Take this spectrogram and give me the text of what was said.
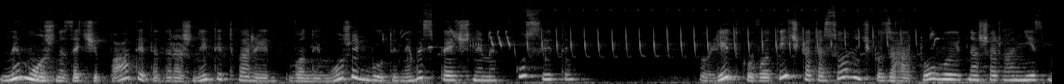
Не можна зачіпати та дражнити тварин. Вони можуть бути небезпечними, вкусити. Влітку водичка та сонечко загартовують наш організм,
